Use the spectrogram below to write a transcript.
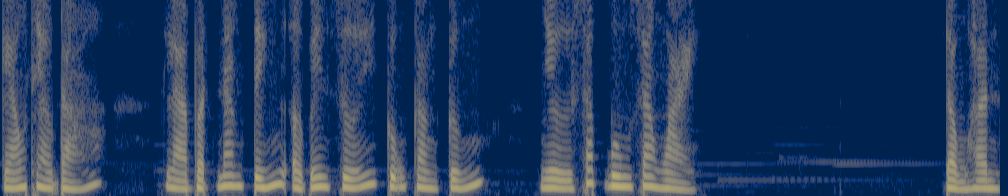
Kéo theo đó là vật nam tính ở bên dưới cũng căng cứng như sắp bung ra ngoài. Đồng Hân,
